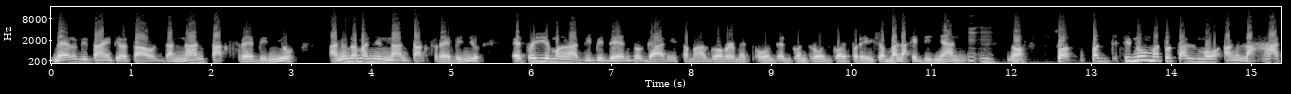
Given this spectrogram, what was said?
meron din tayong tinatawag na non-tax revenue. Ano naman yung non-tax revenue? Ito yung mga dividendo galing sa mga government-owned and controlled corporation. Malaki din yan. Mm-mm. No? So, pag sinuma total mo ang lahat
